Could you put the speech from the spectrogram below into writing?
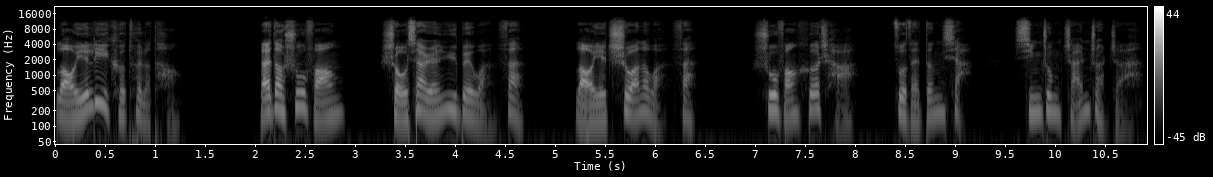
老爷立刻退了堂，来到书房，手下人预备晚饭。老爷吃完了晚饭，书房喝茶，坐在灯下，心中辗转着案。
